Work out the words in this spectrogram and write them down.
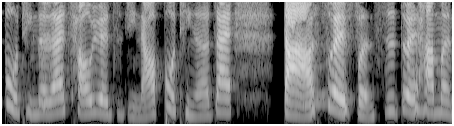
不停的在超越自己，然后不停的在打碎粉丝对他们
